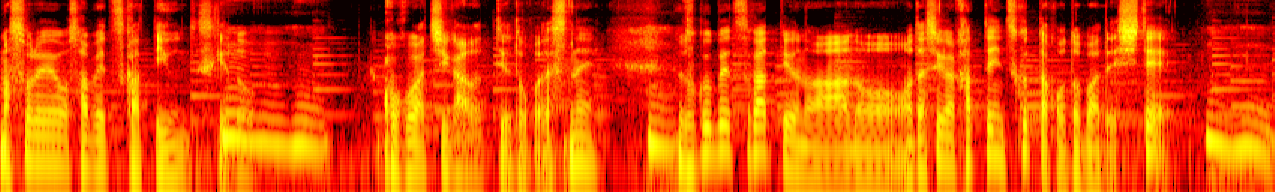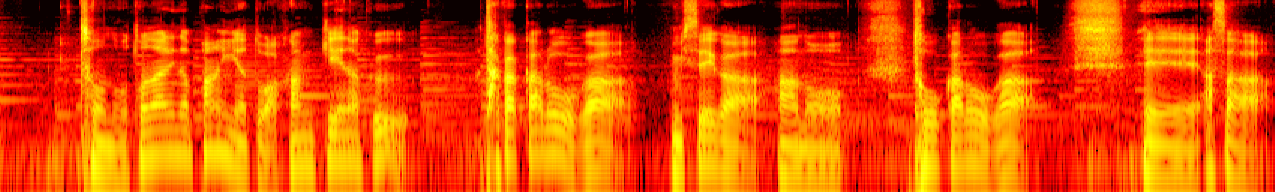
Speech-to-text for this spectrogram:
まあ、それを差別化って言うんですけど、うんうんここが違うっていうところですね。うん。特別化っていうのはあの私が勝手に作った言葉でしてうんうん。その隣のパン屋とは関係なく高かろうが店があの遠かろうが、えー朝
